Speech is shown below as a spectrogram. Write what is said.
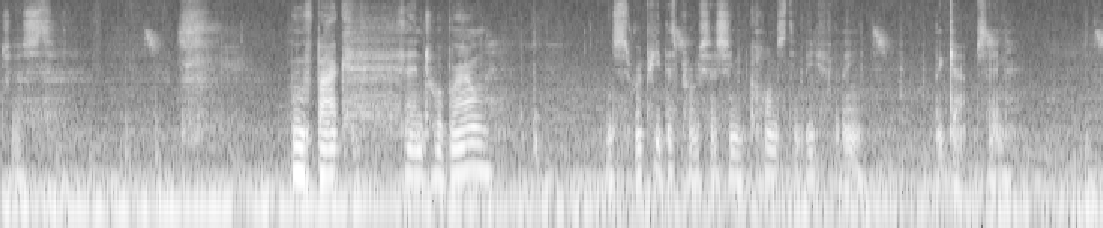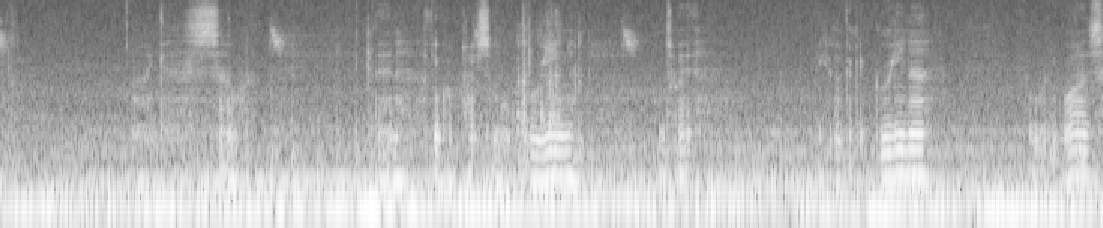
just move back then to a brown. And just repeat this process in constantly filling the gaps in. Like so. Then I think we'll put some more green onto it. Make it look a bit greener than what it was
